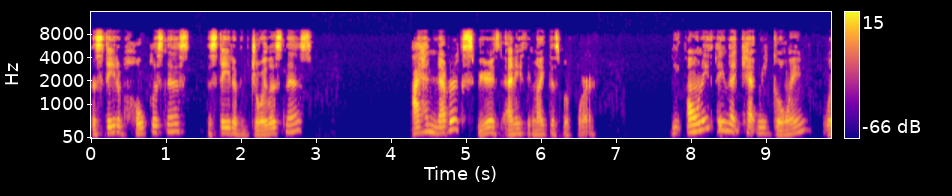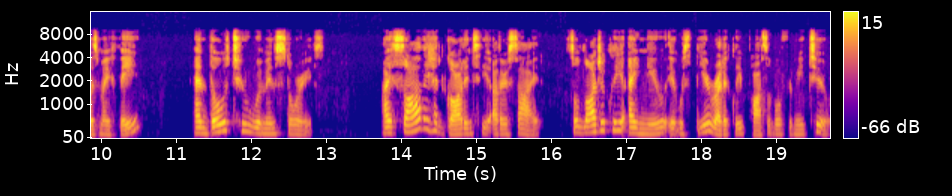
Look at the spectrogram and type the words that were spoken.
The state of hopelessness, the state of joylessness. I had never experienced anything like this before. The only thing that kept me going was my faith and those two women's stories. I saw they had gotten to the other side, so logically I knew it was theoretically possible for me too.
